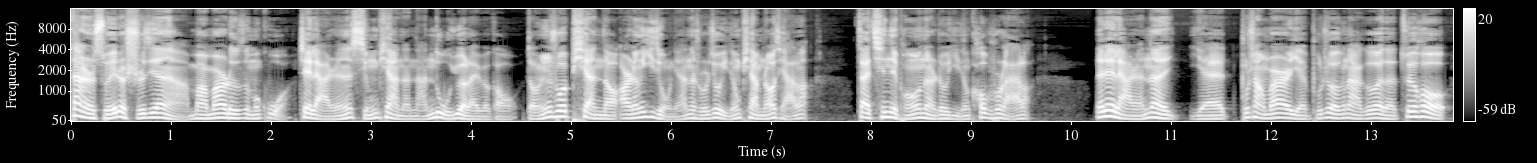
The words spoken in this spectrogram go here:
但是随着时间啊，慢慢的就这么过，这俩人行骗的难度越来越高，等于说骗到二零一九年的时候就已经骗不着钱了，在亲戚朋友那儿就已经抠不出来了。那这俩人呢，也不上班，也不这个那个的，最后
